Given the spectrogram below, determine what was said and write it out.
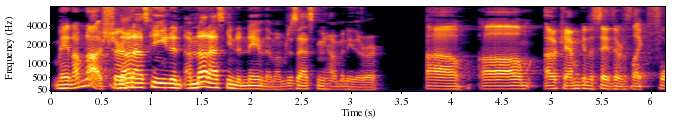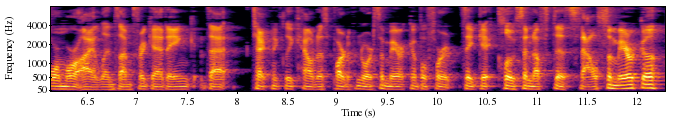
Man, I'm not sure. I'm not asking you to. I'm not asking you to name them. I'm just asking how many there are. Oh, um, okay, I'm gonna say there's like four more islands I'm forgetting that technically count as part of North America before they get close enough to South America.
